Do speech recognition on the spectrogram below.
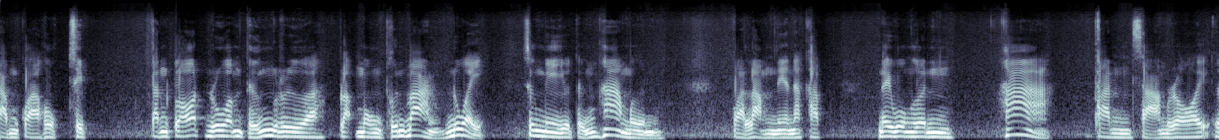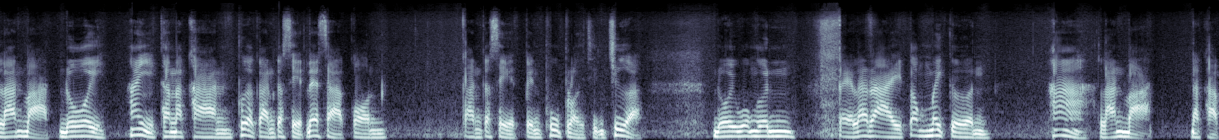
ต่ำกว่า 60 ตันกลอสรวมถึงเรือประมงพื้นบ้านด้วย ซึ่งมีอยู่ถึง 50,000 กว่าลำเนี่ยนะครับ ในวงเงิน 5,300 ล้านบาท โดยให้ธนาคารเพื่อการเกษตรและสหกรณ์การเกษตรเป็นผู้ปล่อยสินเชื่อ โดยวงเงินแต่ละรายต้องไม่เกิน 5 ล้านบาทนะครับ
